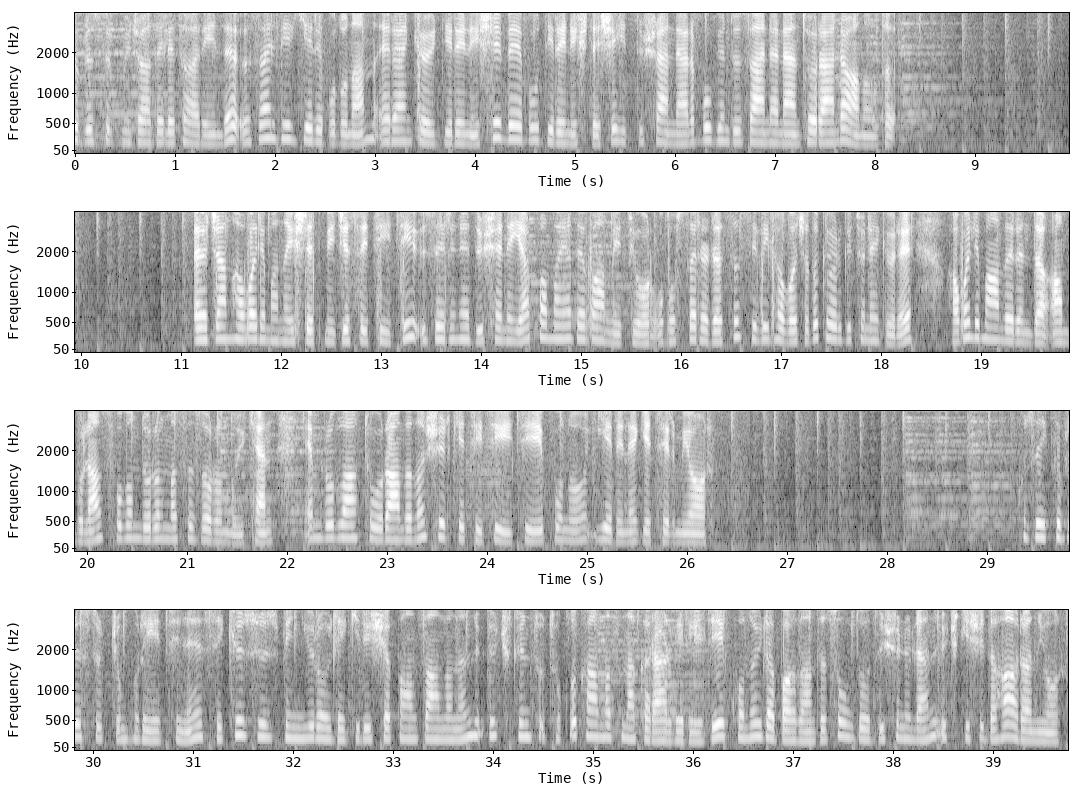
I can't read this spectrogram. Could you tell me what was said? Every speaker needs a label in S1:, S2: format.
S1: Kıbrıs Türk mücadele tarihinde özel bir yeri bulunan Erenköy direnişi ve bu direnişte şehit düşenler bugün düzenlenen törenle anıldı. Ercan Havalimanı işletmecisi TT üzerine düşeni yapmamaya devam ediyor. Uluslararası Sivil Havacılık Örgütü'ne göre havalimanlarında ambulans bulundurulması zorunluyken Emrullah Turanlı'nın şirketi TT bunu yerine getirmiyor. Kuzey Kıbrıs Türk Cumhuriyeti'ne 800 bin euro ile giriş yapan zanlının 3 gün tutuklu kalmasına karar verildiği konuyla bağlantısı olduğu düşünülen 3 kişi daha aranıyor.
